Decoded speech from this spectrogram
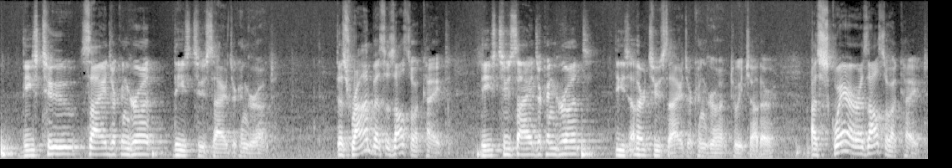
These two sides are congruent. These two sides are congruent. This rhombus is also a kite. These two sides are congruent. These other two sides are congruent to each other. A square is also a kite.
